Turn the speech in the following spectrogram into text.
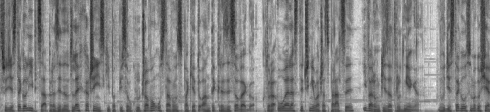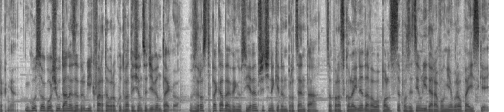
30 lipca prezydent Lech Kaczyński podpisał kluczową ustawę z pakietu antykryzysowego, która uelastyczniła czas pracy i warunki zatrudnienia. 28 sierpnia GUS ogłosił dane za drugi kwartał roku 2009. Wzrost PKB wyniósł 1,1%, co po raz kolejny dawało Polsce pozycję lidera w Unii Europejskiej.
